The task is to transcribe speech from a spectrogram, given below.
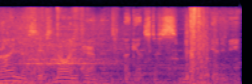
Blindness is no impairment against a sneaky enemy.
